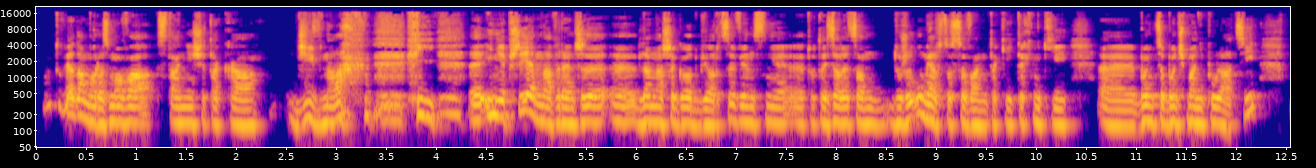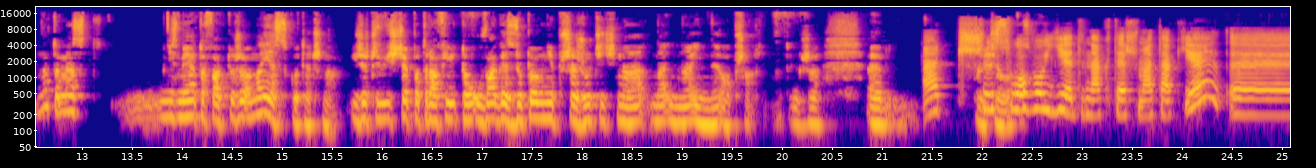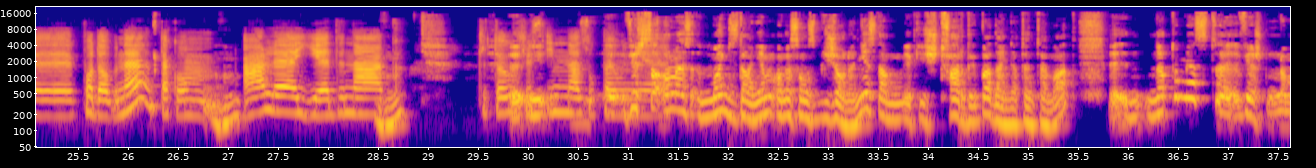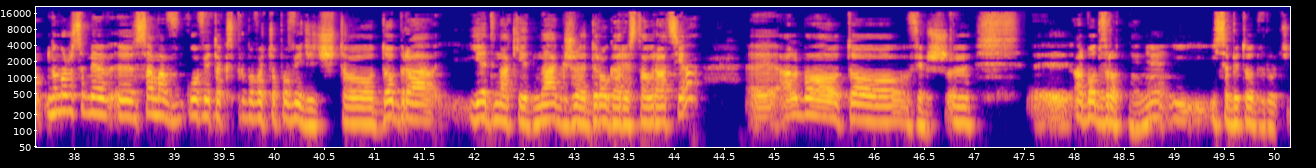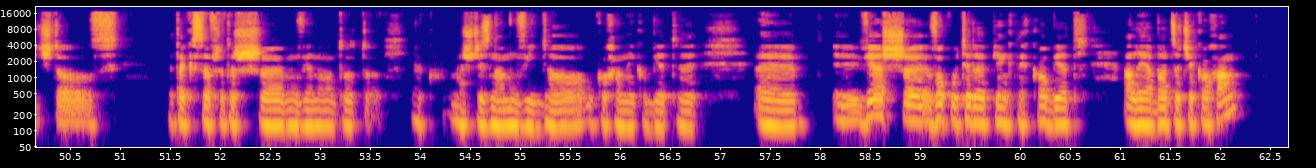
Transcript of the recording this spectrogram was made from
no to wiadomo, rozmowa stanie się taka dziwna i, i nieprzyjemna wręcz e, dla naszego odbiorcy, więc nie, tutaj zalecam duży umiar w stosowaniu takiej techniki e, bądź co bądź manipulacji. Natomiast nie zmienia to faktu, że ona jest skuteczna i rzeczywiście potrafi tą uwagę zupełnie przerzucić na, na, na inny obszar. Także, e, A czy słowo jednak też ma takie yy, podobne, taką mhm. ale jednak. Mhm. Czy to już jest inna zupełnie? Wiesz co, one, moim zdaniem one są zbliżone. Nie znam jakichś twardych badań na ten temat. Natomiast, wiesz, no, no może sobie sama w głowie tak spróbować to powiedzieć. To dobra, jednak, jednakże droga restauracja? Albo to, wiesz, albo odwrotnie, nie? I, i sobie to odwrócić. To ja tak zawsze też mówię, no to, to jak mężczyzna mówi do ukochanej kobiety, Y, wiesz, wokół tyle pięknych kobiet, ale ja bardzo cię kocham.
